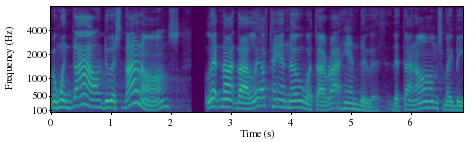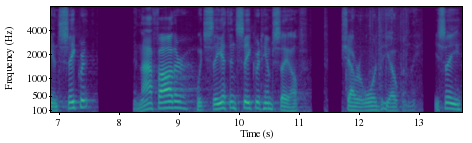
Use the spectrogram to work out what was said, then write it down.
But when thou doest thine alms, let not thy left hand know what thy right hand doeth, that thine alms may be in secret, and thy Father, which seeth in secret himself, shall reward thee openly. You see,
